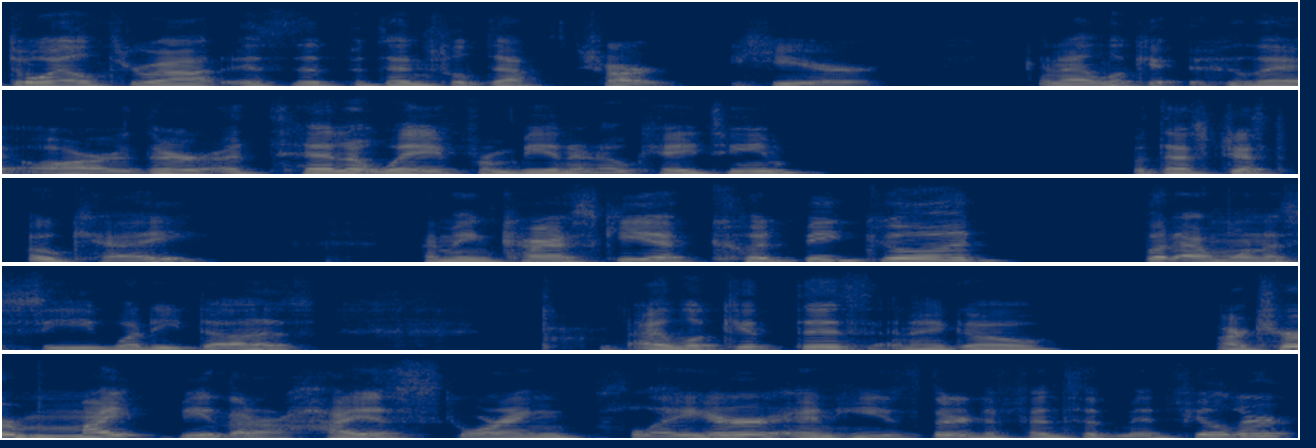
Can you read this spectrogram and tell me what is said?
Doyle threw out is the potential depth chart here, and I look at who they are. They're a ten away from being an okay team, but that's just okay. I mean, Carrasquilla could be good, but I want to see what he does. I look at this and I go, Artur might be their highest scoring player, and he's their defensive midfielder.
